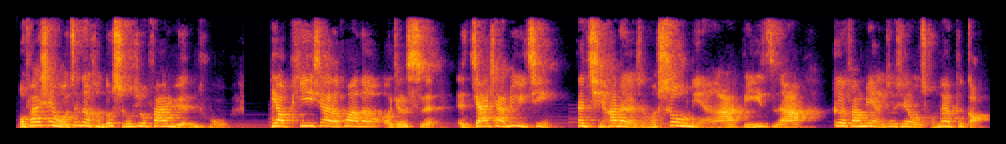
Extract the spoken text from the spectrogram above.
我发现我真的很多时候就发原图，要 P 一下的话呢，我就是呃加一下滤镜。但其他的什么瘦脸啊、鼻子啊各方面这些我从来不搞。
